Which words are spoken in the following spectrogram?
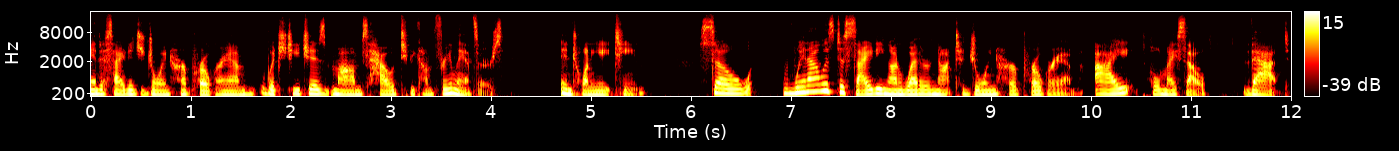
and decided to join her program, which teaches moms how to become freelancers in 2018. So, when I was deciding on whether or not to join her program, I told myself that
